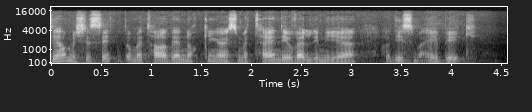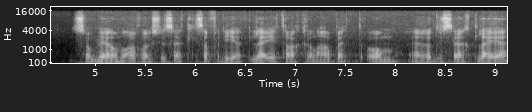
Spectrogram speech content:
det har vi ikke sett, og vi tar det nok en gang som et tegn. Det er jo veldig mye av de som eier bygg som ber om avdragsutsettelser fordi at leietakerne har bedt om eh, redusert leie.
